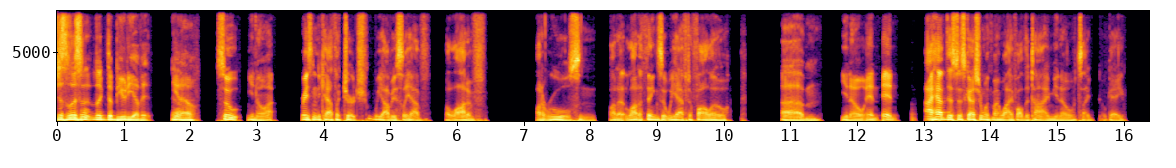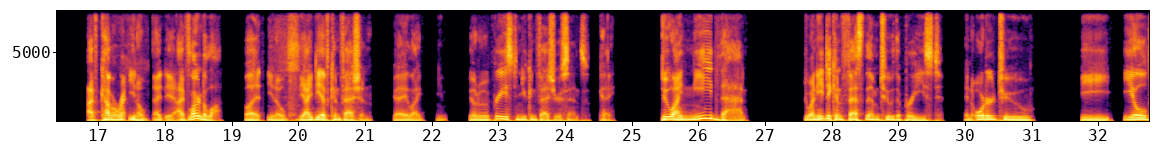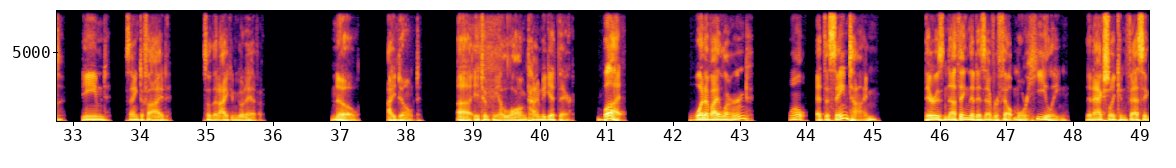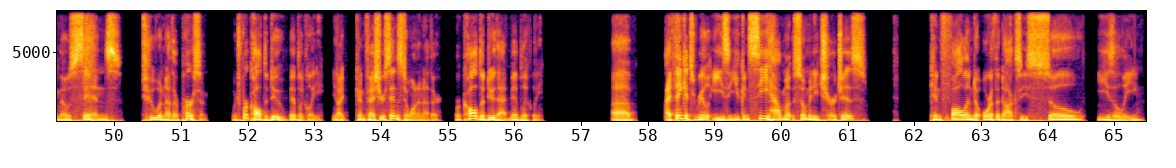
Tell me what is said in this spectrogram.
just listen like the beauty of it you know? So, you know, I- raised in the Catholic Church, we obviously have a lot of a lot of rules and a lot of a lot of things that we have to follow. Um, you know, and and I have this discussion with my wife all the time, you know, it's like, okay, I've come around, you know, I, I've learned a lot, but you know, the idea of confession, okay, like you go to a priest and you confess your sins. Okay. Do I need that? Do I need to confess them to the priest in order to be healed, deemed, sanctified, so that I can go to heaven? No, I don't. Uh, it took me a long time to get there. But what have I learned? Well, at the same time, there is nothing that has ever felt more healing than actually confessing those sins to another person, which we're called to do biblically. You know, like confess your sins to one another. We're called to do that biblically. Uh, I think it's real easy. You can see how mo- so many churches can fall into orthodoxy so easily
